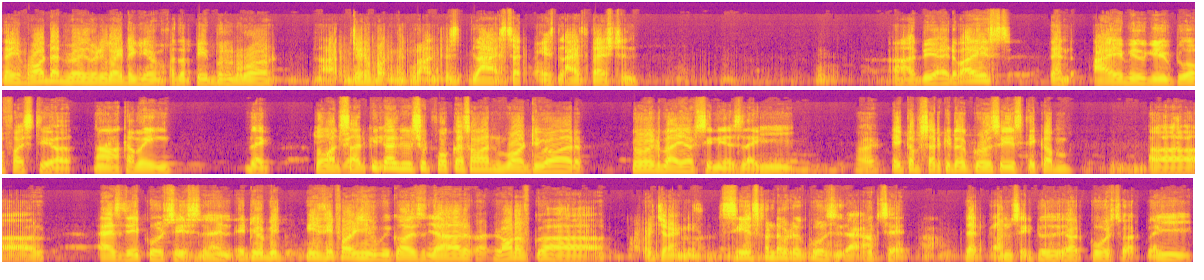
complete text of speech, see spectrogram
So, what advice would you like to give for the people who are not sure about the branch? This last is last question. uh, the advice then I will give to a first year uh. coming. Like on circuital, you should focus on what you are told by your seniors. Like mm. right. take up circuital courses, take up uh, as they courses, and it will be easy for you because there are a lot of uh, opportunities. CS fundamental courses, I would say, that comes into your coursework. Like, mm.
